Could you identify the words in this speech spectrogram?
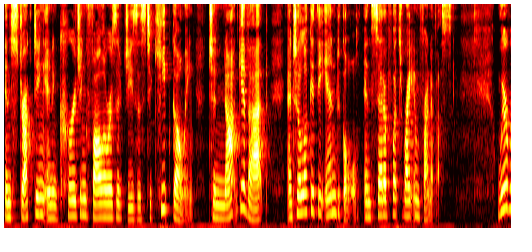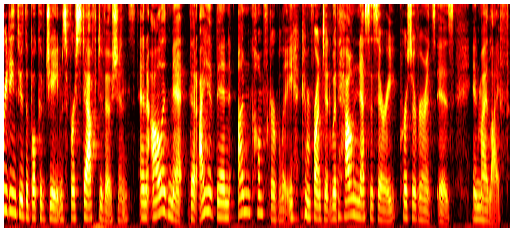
instructing and encouraging followers of Jesus to keep going, to not give up, and to look at the end goal instead of what's right in front of us. We're reading through the book of James for staff devotions, and I'll admit that I have been uncomfortably confronted with how necessary perseverance is in my life.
